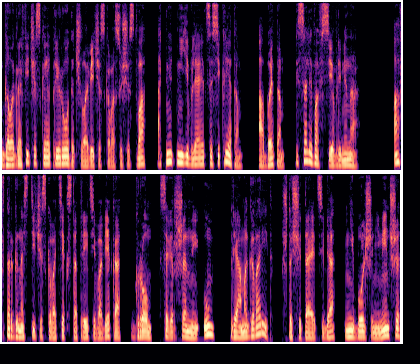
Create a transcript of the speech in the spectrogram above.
Голографическая природа человеческого существа отнюдь не является секретом, об этом писали во все времена. Автор гностического текста третьего века «Гром. Совершенный ум» прямо говорит, что считает себя не больше, не меньше,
